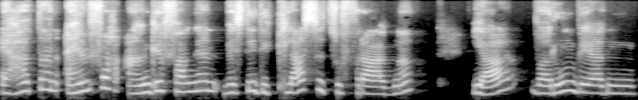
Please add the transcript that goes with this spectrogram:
er hat dann einfach angefangen, weißt du, die Klasse zu fragen, ne? ja, warum werden,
